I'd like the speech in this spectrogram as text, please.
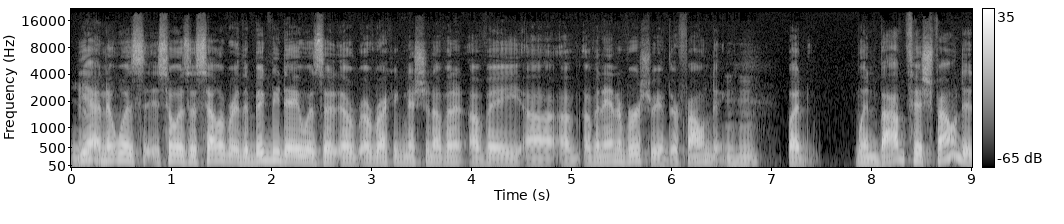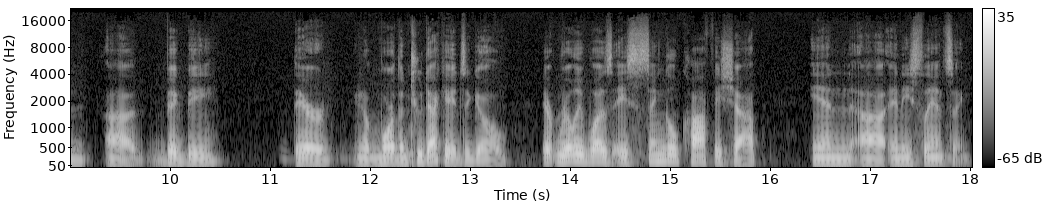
you know. Yeah, and it was so as a celebrate. The Biggby Day was a, a, recognition of an of a uh, of, of an anniversary of their founding. Mm-hmm. But when Bob Fish founded uh, Biggby, there you know more than two decades ago, it really was a single coffee shop in uh, in East Lansing,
